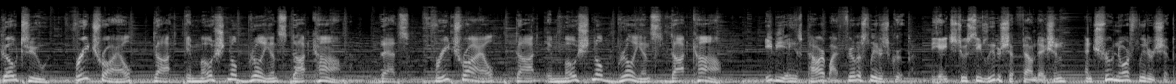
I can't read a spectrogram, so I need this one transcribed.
go to freetrial.emotionalbrilliance.com. That's freetrial.emotionalbrilliance.com EBA is powered by Fearless Leaders Group, the H2C Leadership Foundation, and True North Leadership.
